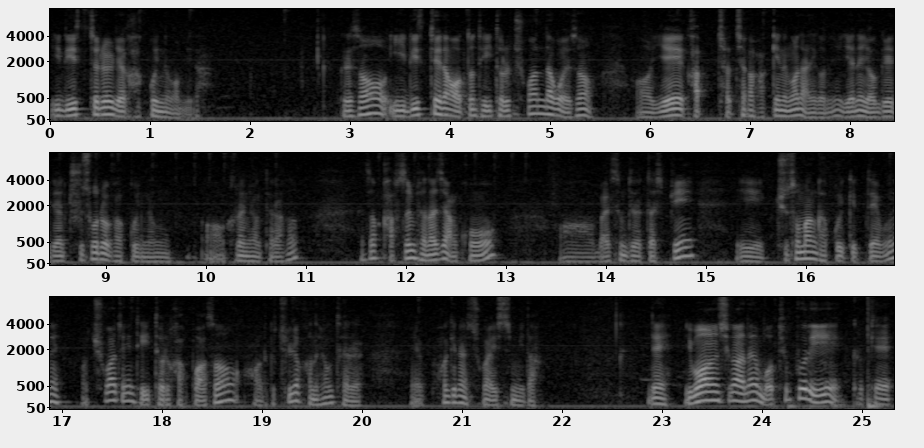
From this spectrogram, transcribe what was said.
이 리스트를 얘가 갖고 있는 겁니다. 그래서 이 리스트에다가 어떤 데이터를 추가한다고 해서 어, 얘 값 자체가 바뀌는 건 아니거든요. 얘는 여기에 대한 주소를 갖고 있는 어, 그런 형태라서 그래서 값은 변하지 않고 어, 말씀드렸다시피 이 주소만 갖고 있기 때문에 어, 추가적인 데이터를 갖고 와서 어, 이렇게 출력하는 형태를 예, 확인할 수가 있습니다. 네 이번 시간은 뭐 튜플이 그렇게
